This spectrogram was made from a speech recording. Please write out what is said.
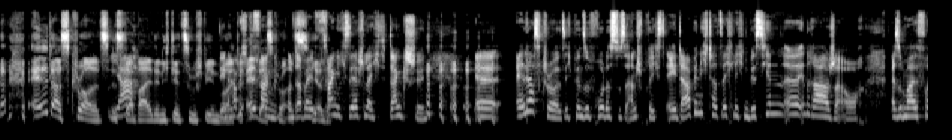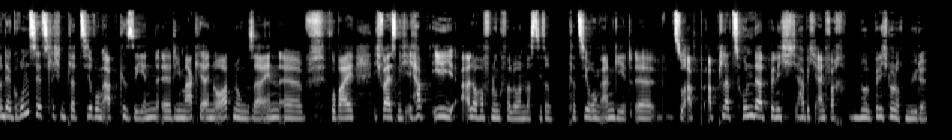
Elder Scrolls ist ja, der Ball, den ich dir zuspielen den wollte. Habe ich Elder gefangen Scrolls. und dabei fange ich sehr schlecht. Dankeschön. äh, Elder Scrolls, ich bin so froh, dass du es ansprichst. Ey, da bin ich tatsächlich ein bisschen äh, in Rage auch. Also mal von der grundsätzlichen Platzierung abgesehen, äh, die mag ja in Ordnung sein. Äh, wobei, ich weiß nicht, ich habe eh alle Hoffnung verloren, was diese Platzierung angeht. Äh, so ab, ab Platz 100 bin ich, habe ich einfach nur, bin ich nur noch müde.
